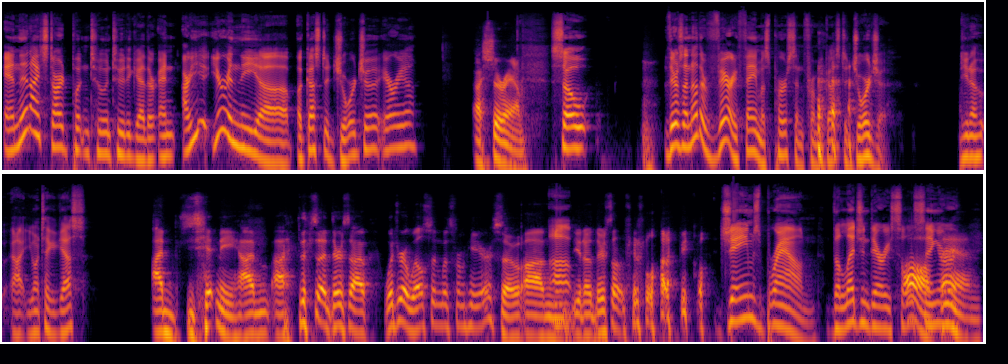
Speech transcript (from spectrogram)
And then I started putting two and two together. And are you you're in the uh, Augusta, Georgia area? I sure am. So there's another very famous person from Augusta, Georgia. Do you know? Uh, you want to take a guess? I'm hit me. I'm uh, there's a there's a Woodrow Wilson was from here, so um, uh, you know there's a, there's a lot of people. James Brown, the legendary soul oh, singer, man.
